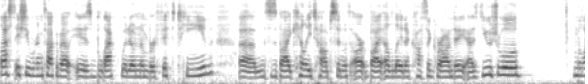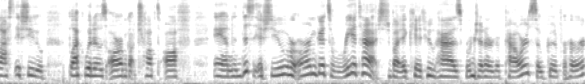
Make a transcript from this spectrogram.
Last issue we're going to talk about is Black Widow number 15. Um, this is by Kelly Thompson with art by Elena Casagrande as usual. In the last issue, Black Widow's arm got chopped off, and in this issue, her arm gets reattached by a kid who has regenerative powers, so good for her.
